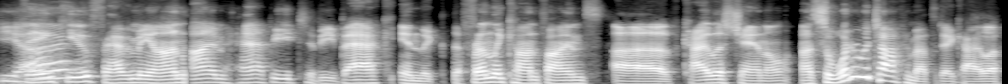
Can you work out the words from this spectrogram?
Yeah. Thank you for having me on. I'm happy to be back in the, the friendly confines of Kyla's channel. Uh, so, what are we talking about today, Kyla?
